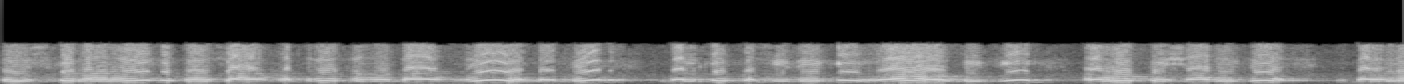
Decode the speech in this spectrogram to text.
تو اس کے معنی کہ دو چار قطرے تو مداز نہیں ہوتے تھے، بلکہ پسینے کی وہ ہوتی تھی اور وہ پیشانی سے بڑھنا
